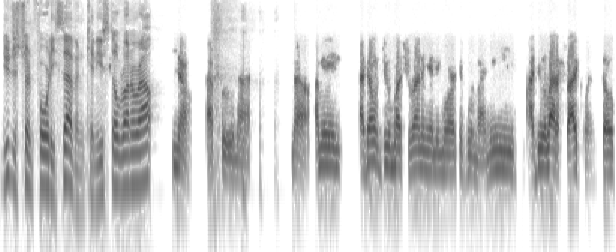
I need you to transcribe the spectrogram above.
You just turned 47. Can you still run a route? No, absolutely not. no, I mean, I don't do much running anymore because of my knees. I do a lot of cycling. So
